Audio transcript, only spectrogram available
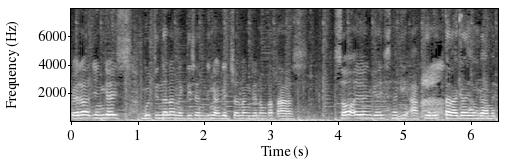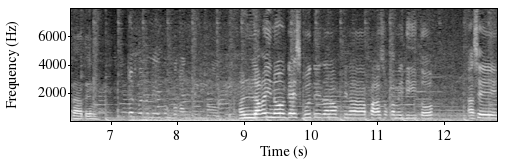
Pero yun guys, buti na lang nag-descending agad siya ng ganong kataas. So ayun guys, naging accurate talaga yung gamit natin. Ang laki no guys, buti na lang pinapasok kami dito. Kasi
